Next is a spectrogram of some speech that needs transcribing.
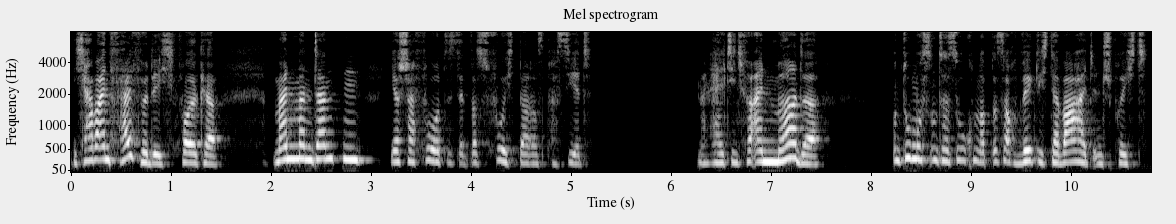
Ich habe einen Fall für dich, Volker. Meinem Mandanten Joscha Furt ist etwas Furchtbares passiert. Man hält ihn für einen Mörder. Und du musst untersuchen, ob das auch wirklich der Wahrheit entspricht.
